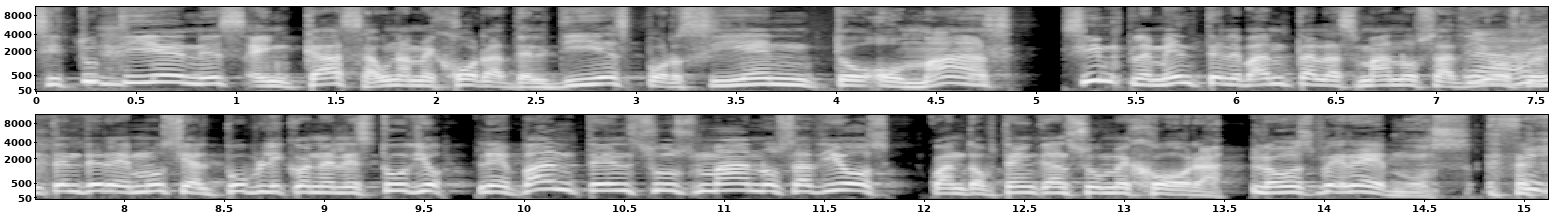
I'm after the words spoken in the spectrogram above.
si tú tienes en casa una mejora del 10% o más, simplemente levanta las manos a Dios. Lo ah. entenderemos si al público en el estudio levanten sus manos a Dios cuando obtengan su mejora. Los veremos. Sí,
